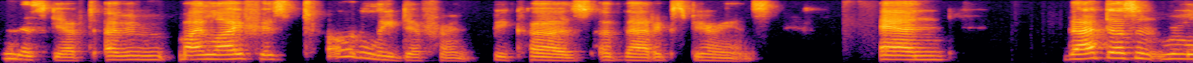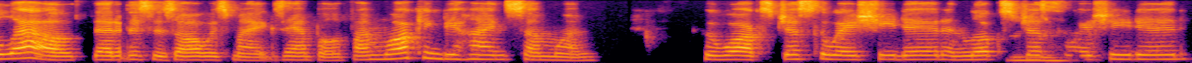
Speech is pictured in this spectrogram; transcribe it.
tremendous gift. I mean, my life is totally different because of that experience. And that doesn't rule out that this is always my example. If I'm walking behind someone who walks just the way she did and looks mm-hmm. just the way she did,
